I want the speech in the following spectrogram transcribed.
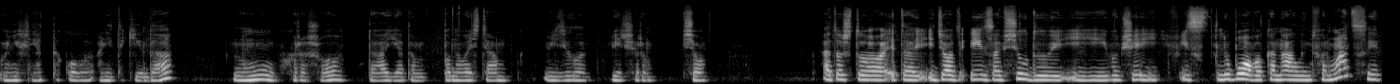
у них нет такого. Они такие, да, ну, хорошо, да, я там по новостям видела вечером. Все. А то, что это идет изовсюду и вообще из любого канала информации,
